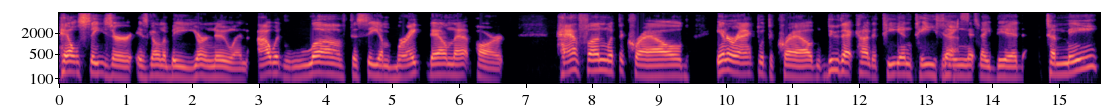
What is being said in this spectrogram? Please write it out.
Hail Caesar is going to be your new one. I would love to see them break down that part, have fun with the crowd, interact with the crowd, do that kind of TNT thing that they did. To me,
